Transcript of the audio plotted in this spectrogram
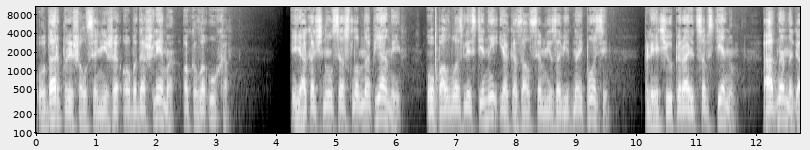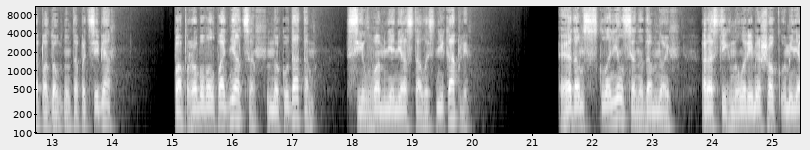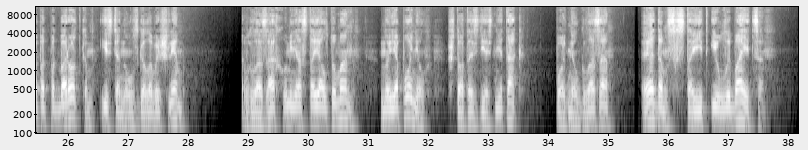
Удар пришелся ниже обода шлема, около уха. Я качнулся, словно пьяный, упал возле стены и оказался в незавидной позе. Плечи упираются в стену, а одна нога подогнута под себя. Попробовал подняться, но куда там? Сил во мне не осталось ни капли. Эдамс склонился надо мной, расстегнул ремешок у меня под подбородком и стянул с головы шлем. В глазах у меня стоял туман, но я понял, что-то здесь не так. Поднял глаза. Эдамс стоит и улыбается.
